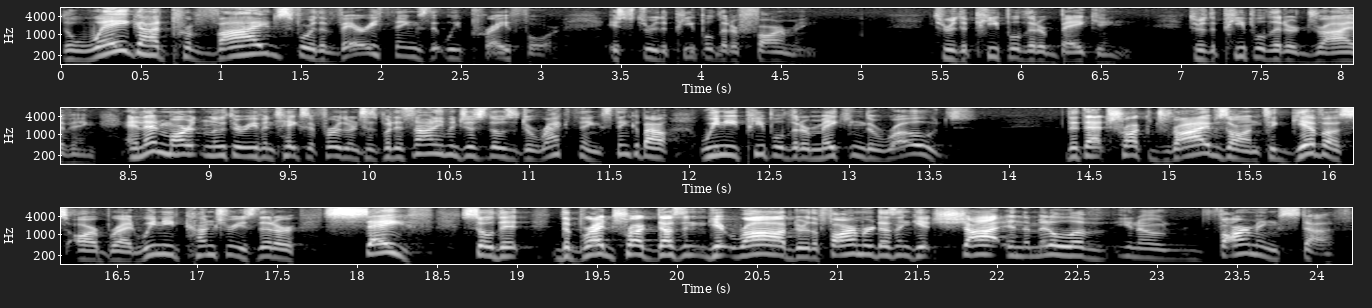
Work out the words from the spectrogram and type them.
the way God provides for the very things that we pray for, is through the people that are farming, through the people that are baking, through the people that are driving. And then Martin Luther even takes it further and says, but it's not even just those direct things. Think about we need people that are making the roads. that that truck drives on to give us our bread. We need countries that are safe so that the bread truck doesn't get robbed or the farmer doesn't get shot in the middle of, you know, farming stuff.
